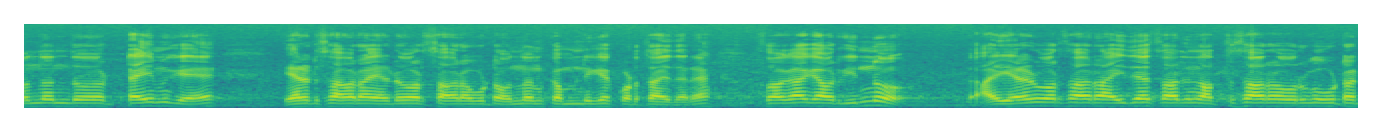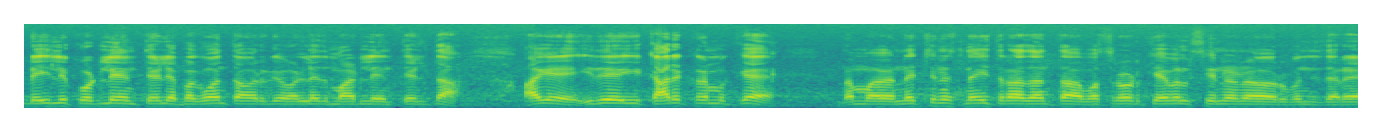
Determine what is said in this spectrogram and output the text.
ಒಂದೊಂದು ಟೈಮ್ಗೆ ಎರಡು ಸಾವಿರ, ಎರಡೂವರೆ ಸಾವಿರ ಊಟ ಒಂದೊಂದು ಕಂಪ್ನಿಗೆ ಕೊಡ್ತಾ ಇದ್ದಾರೆ. ಸೊ ಹಾಗಾಗಿ ಅವ್ರಿಗೆ ಇನ್ನೂ ಎರಡೂವರೆ ಸಾವಿರ, ಐದೇ ಸಾವಿರದಿಂದ ಹತ್ತು ಸಾವಿರವರೆಗೂ ಊಟ ಡೈಲಿ ಕೊಡಲಿ ಅಂತೇಳಿ ಭಗವಂತ ಅವ್ರಿಗೆ ಒಳ್ಳೇದು ಮಾಡಲಿ ಅಂತ ಹೇಳ್ತಾ, ಹಾಗೆ ಇದೇ ಈ ಕಾರ್ಯಕ್ರಮಕ್ಕೆ ನಮ್ಮ ನೆಚ್ಚಿನ ಸ್ನೇಹಿತರಾದಂಥ ಹೊಸರೋಡ್ ಕೇವಲ್ ಸೀನಣ್ಣ ಅವರು ಬಂದಿದ್ದಾರೆ.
